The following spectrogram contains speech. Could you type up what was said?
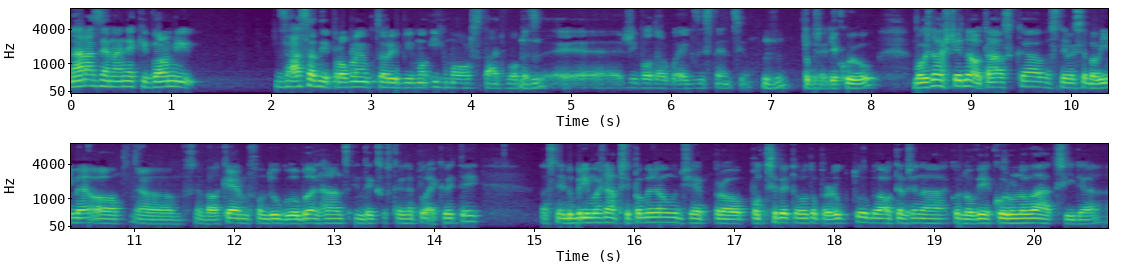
narazia na nejaký veľmi zásadný problém, ktorý by mo, ich mohol stať vôbec mm-hmm. život alebo existenciu. Mm-hmm. Dobře, děkuju. Možná ještě jedna otázka. Vlastně my se bavíme o uh, vlastně velkém fondu Global Enhanced Index Sustainable Equity. Vlastně dobrý možná připomenout, že pro potřeby tohoto produktu byla otevřena jako nově korunová třída,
